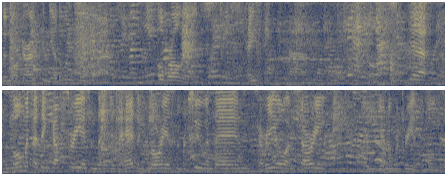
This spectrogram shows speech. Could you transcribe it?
Little bit more garlic in the other ones. uh, overall, it was, it was tasty. Um, but yeah, at the moment, I think Abasseria is, is ahead, and Gloria is number two, and then Carrillo. I'm sorry, you're number three at the moment.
